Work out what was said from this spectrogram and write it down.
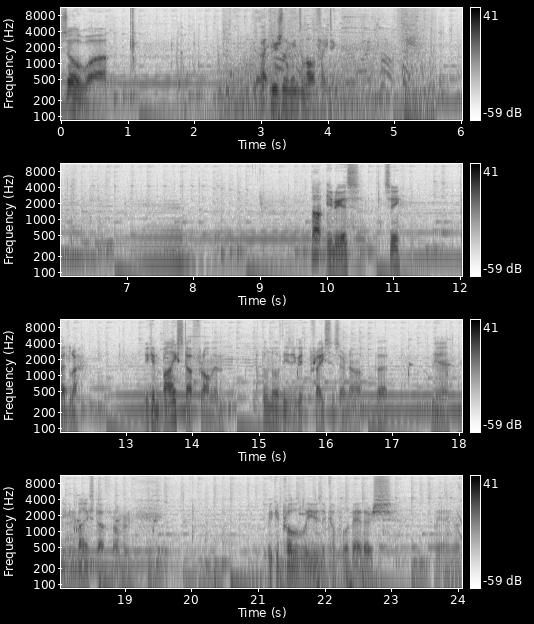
So, uh, that usually means a lot of fighting. Ah, here he is. See? Peddler. You can buy stuff from him. I don't know if these are good prices or not, but yeah, you can buy stuff from him. We could probably use a couple of others. Wait, hang on.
